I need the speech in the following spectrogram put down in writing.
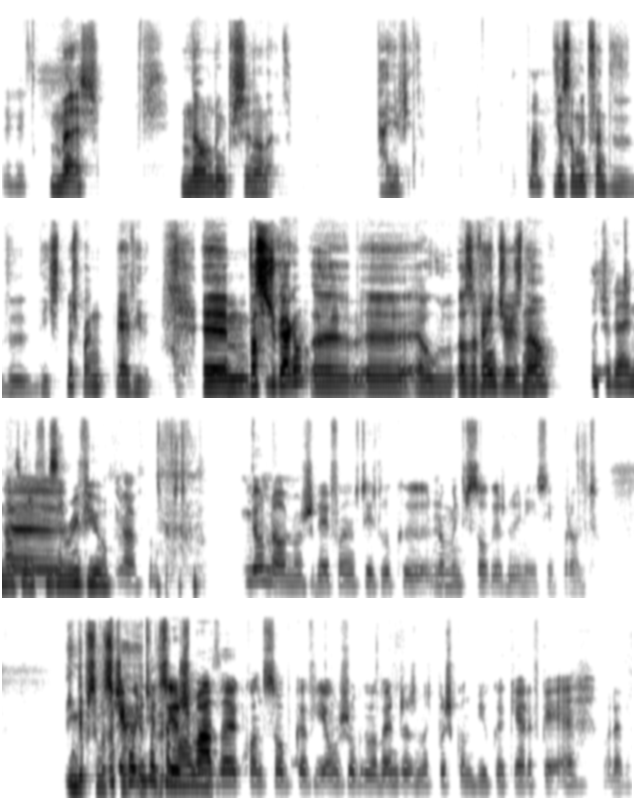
Uhum. mas não me impressionou nada. Está aí a vida. Pá. Eu sou muito fã de, de- disto, mas pronto, é a vida. Ehm, vocês jogaram eh, eh, o- os Avengers? Não? Joguei na altura, fiz a Eh, review. Ah, Eu não, não joguei. Foi um título que não me interessou desde o início. Pronto. Ainda por cima se Fiquei é muito entusiasmada quando soube que havia um jogo do Avengers, mas depois quando vi o que é que era, fiquei, eh, whatever.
